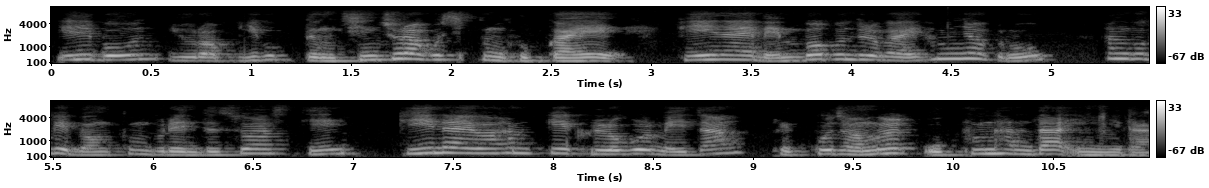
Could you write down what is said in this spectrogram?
일본, 유럽, 미국 등 진출하고 싶은 국가에 B&I 멤버분들과의 협력으로 한국의 명품 브랜드 수아스티, B&I와 함께 글로벌 매장 100호점을 오픈한다입니다.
